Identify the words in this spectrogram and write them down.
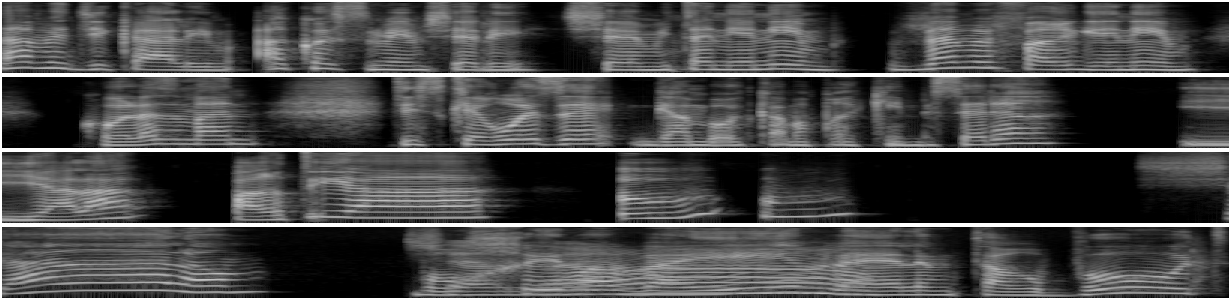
למג'יקלים, הקוסמים שלי, שמתעניינים ומפרגנים כל הזמן. תזכרו את זה גם בעוד כמה פרקים, בסדר? יאללה, פרטייה! שלום. ברוכים. הבאים להלם תרבות.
